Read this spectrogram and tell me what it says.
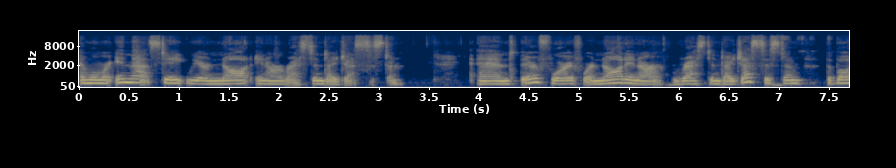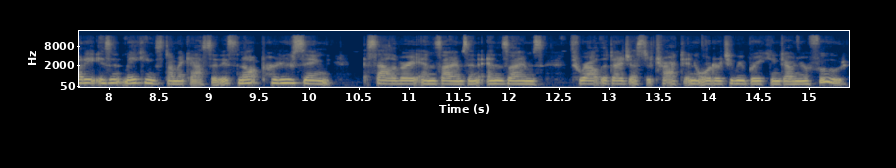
And when we're in that state, we are not in our rest and digest system. And therefore, if we're not in our rest and digest system, the body isn't making stomach acid. It's not producing salivary enzymes and enzymes throughout the digestive tract in order to be breaking down your food.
